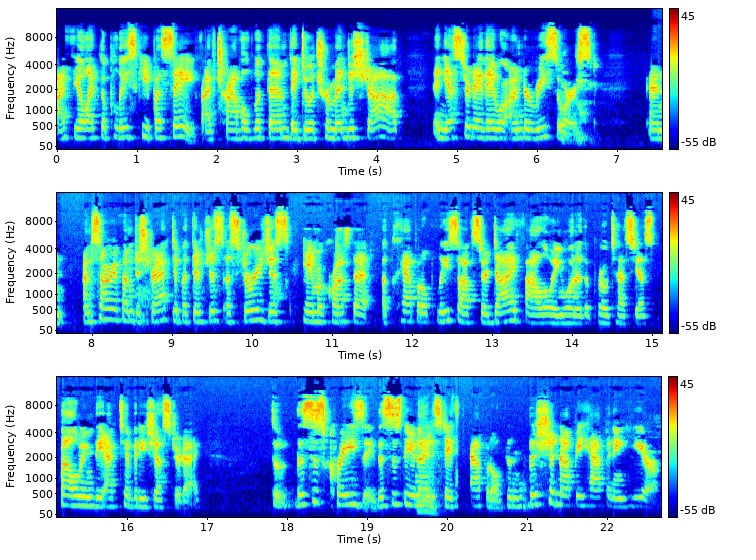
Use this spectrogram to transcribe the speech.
I feel like the police keep us safe. I've traveled with them, they do a tremendous job. And yesterday they were under resourced. And I'm sorry if I'm distracted, but there's just a story just came across that a Capitol police officer died following one of the protests, yes, following the activities yesterday. So this is crazy. This is the United mm. States Capitol. Then this should not be happening here.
